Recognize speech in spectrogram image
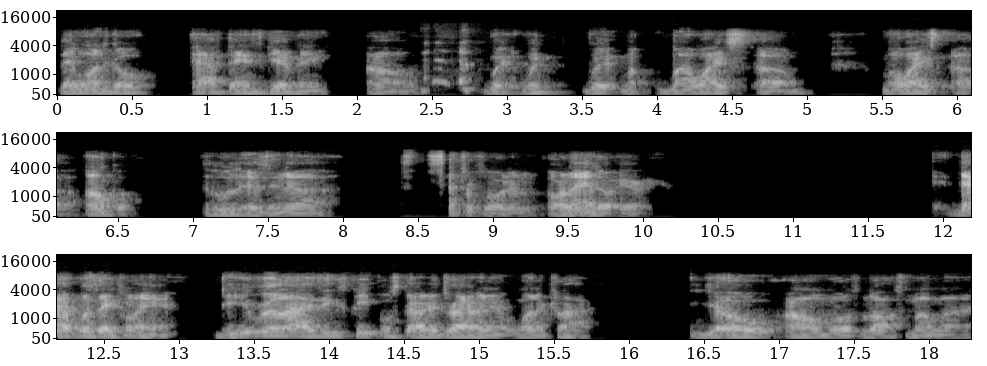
They wanted to go have Thanksgiving um, with with with my, my wife's um, my wife's uh, uncle, who lives in uh, Central Florida, Orlando area. That was a plan. Do you realize these people started driving at one o'clock? Yo, I almost lost my mind.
